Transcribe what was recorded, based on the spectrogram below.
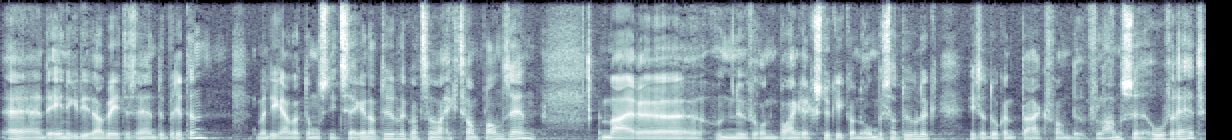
Uh, de enigen die dat weten zijn de Britten. Maar die gaan het ons niet zeggen natuurlijk, wat ze echt van plan zijn. Maar uh, nu voor een belangrijk stuk economisch natuurlijk, is dat ook een taak van de Vlaamse overheid.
